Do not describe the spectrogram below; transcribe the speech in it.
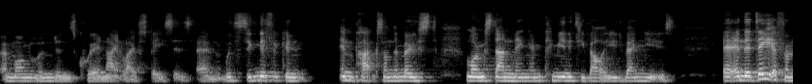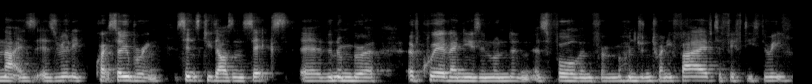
among London's queer nightlife spaces, um, with significant impacts on the most long-standing and community valued venues. And the data from that is, is really quite sobering. Since 2006, uh, the number of queer venues in London has fallen from 125 to 53,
